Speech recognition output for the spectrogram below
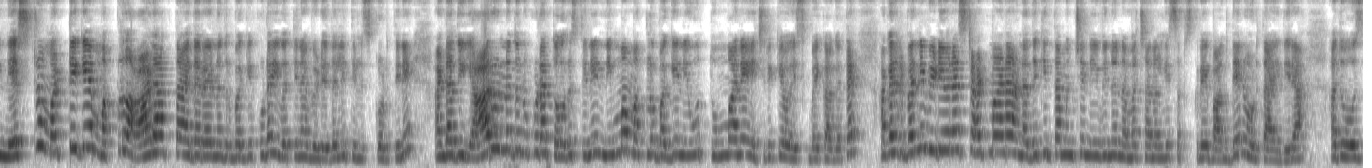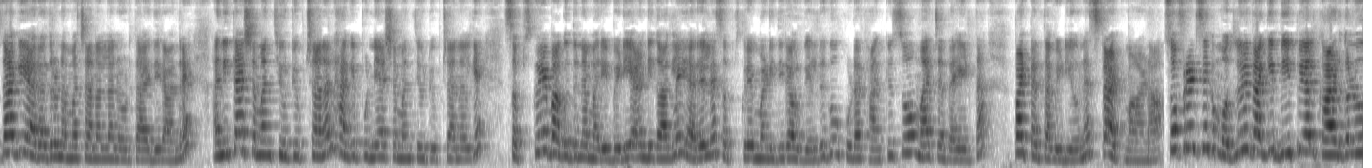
ಇನ್ನೆಷ್ಟು ಮಟ್ಟಿಗೆ ಮಕ್ಕಳು ಹಾಳಾಗ್ತಾ ಇದ್ದಾರೆ ಅನ್ನೋದ್ರ ಬಗ್ಗೆ ಕೂಡ ಇವತ್ತಿನ ವಿಡಿಯೋದಲ್ಲಿ ತಿಳಿಸ್ಕೊಡ್ತೀನಿ. ಅಂಡ್ ಅದು ಯಾರು ಅನ್ನೋದನ್ನು ಕೂಡ ತೋರಿಸ್ತೀನಿ. ನಿಮ್ಮ ಮಕ್ಕಳ ಬಗ್ಗೆ ನೀವು ತುಂಬಾನೇ ಎಚ್ಚರಿಕೆ ವಹಿಸಬೇಕಾಗತ್ತೆ. ಹಾಗಾದ್ರೆ ಬನ್ನಿ ವಿಡಿಯೋನ ಸ್ಟಾರ್ಟ್ ಮಾಡೋಣ. ಅದಕ್ಕಿಂತ ಮುಂಚೆ ನೀವಿನ್ನು ನಮ್ಮ ಚಾನಲ್ಗೆ ಸಬ್ಸ್ಕ್ರೈಬ್ ಆಗದೆ ನೋಡ್ತಾ ಇದ್ದೀರಾ? ಅದು ಹೊಸದಾಗಿ ಯಾರಾದರೂ ನಮ್ಮ ಚಾನಲ್ನ ನೋಡ್ತಾ ಇದ್ದೀರಾ ಅಂದ್ರೆ ಅನಿತಾ ಶಮಂತ್ ಯೂಟ್ಯೂಬ್ ಚಾನಲ್ ಹಾಗೆ ಪುಣ್ಯ ಶಮಂತ್ ಯೂಟ್ಯೂಬ್ ಚಾನಲ್ಗೆ ಸಬ್ಸ್ಕ್ರೈಬ್ ಆಗೋದನ್ನ ಮರಿಬೇಡಿ. ಅಂಡ್ ಈಗಾಗಲೇ ಯಾರೆಲ್ಲ ಸಬ್ಸ್ಕ್ರೈಬ್ ಮಾಡಿದ್ದೀರಾ ಅವ್ರಿಗೆಲ್ರಿಗೂ ಕೂಡ ಥ್ಯಾಂಕ್ ಯು ಸೋ ಮಚ್ ಅಂತ ಹೇಳ್ತಾ ಪಟ್ ಅಂತ ವಿಡಿಯೋನ ಸ್ಟಾರ್ಟ್ ಮಾಡೋಣ. ಸೊ ಫ್ರೆಂಡ್ಸ್ ಈಗ ಮೊದಲನೇದಾಗಿ ಬಿ ಪಿ ಎಲ್ ಕಾರ್ಡ್ಗಳು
